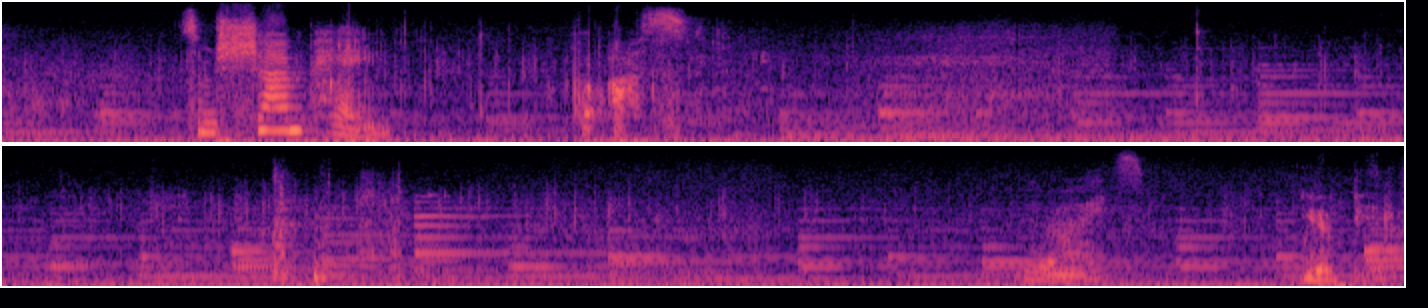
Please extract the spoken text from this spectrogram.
Some champagne for us. Your eyes. You're beautiful.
